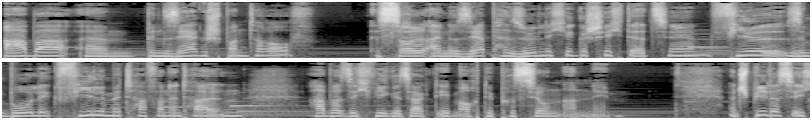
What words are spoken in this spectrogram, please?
Aber ähm, bin sehr gespannt darauf. Es soll eine sehr persönliche Geschichte erzählen, viel Symbolik, viele Metaphern enthalten, aber sich wie gesagt eben auch Depressionen annehmen. Ein Spiel, das ich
